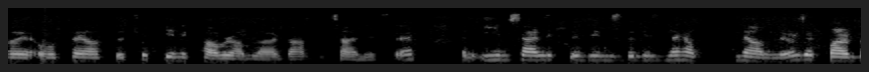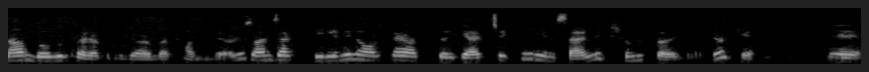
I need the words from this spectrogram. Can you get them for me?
e, ortaya attığı çok yeni kavramlardan bir tanesi. Yani iyimserlik dediğimizde biz ne yap, ne anlıyoruz? Hep bardağın dolu tarafını görmek anlıyoruz. Ancak bilimin ortaya attığı gerçekçi iyimserlik şunu söylüyor. Diyor ki e,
